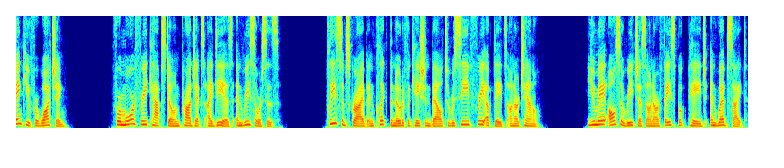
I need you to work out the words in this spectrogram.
Thank you for watching. For more free capstone projects ideas and resources, please subscribe and click the notification bell to receive free updates on our channel. You may also reach us on our Facebook page and website.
